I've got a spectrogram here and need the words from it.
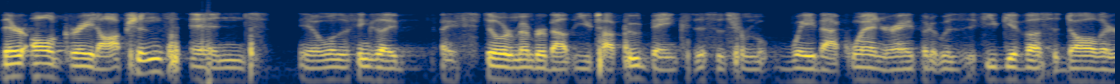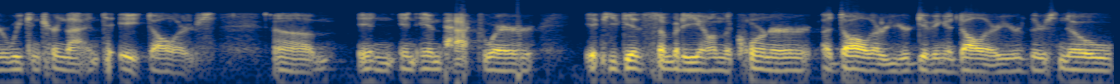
they're all great options. And you know, one of the things I I still remember about the Utah Food Bank. This is from way back when, right? But it was if you give us a dollar, we can turn that into eight dollars um, in, in impact where if you give somebody on the corner a dollar, you're giving a dollar. You're, there's no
